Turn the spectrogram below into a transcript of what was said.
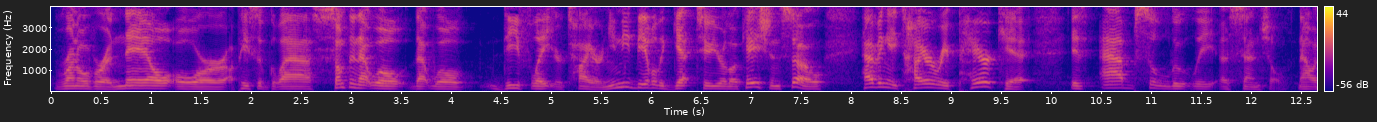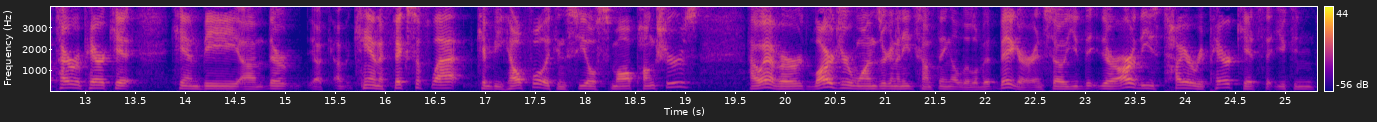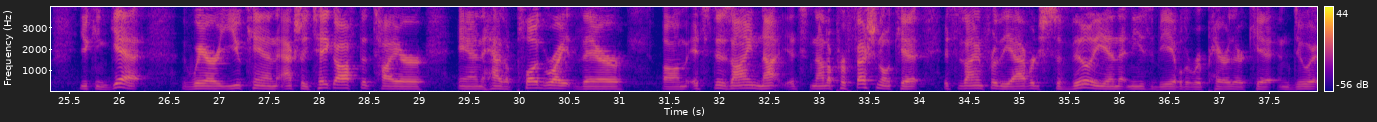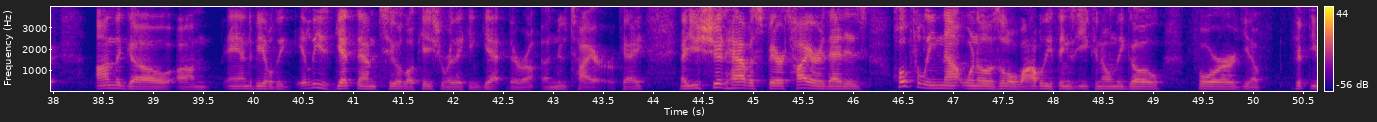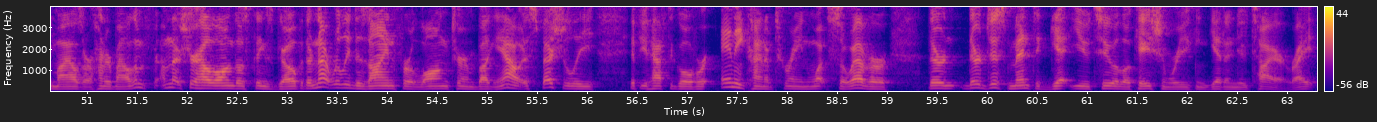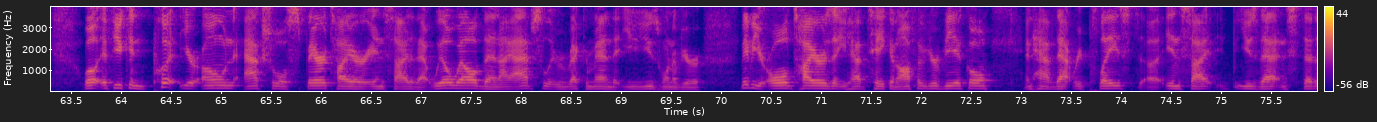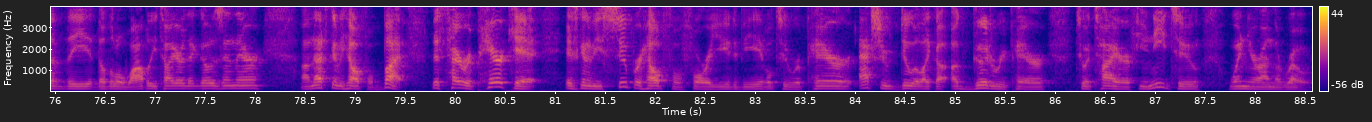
run over a nail or a piece of glass, something that will that will deflate your tire, and you need to be able to get to your location. So having a tire repair kit is absolutely essential. Now, a tire repair kit can be um, there. A can of Fix-A-Flat can be helpful. It can seal small punctures. However, larger ones are going to need something a little bit bigger, and so you, there are these tire repair kits that you can you can get where you can actually take off the tire and has a plug right there. Um, it's designed not it's not a professional kit. It's designed for the average civilian that needs to be able to repair their kit and do it on the go um, and to be able to at least get them to a location where they can get their a new tire okay? Now you should have a spare tire that is hopefully not one of those little wobbly things that you can only go for you know 50 miles or 100 miles I'm, I'm not sure how long those things go but they're not really designed for long-term bugging out especially if you have to go over any kind of terrain whatsoever they're they're just meant to get you to a location where you can get a new tire, right? Well, if you can put your own actual spare tire inside of that wheel well, then I absolutely recommend that you use one of your maybe your old tires that you have taken off of your vehicle and have that replaced uh, inside use that instead of the the little wobbly tire that goes in there um, that's going to be helpful but this tire repair kit is going to be super helpful for you to be able to repair actually do like a, a good repair to a tire if you need to when you're on the road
